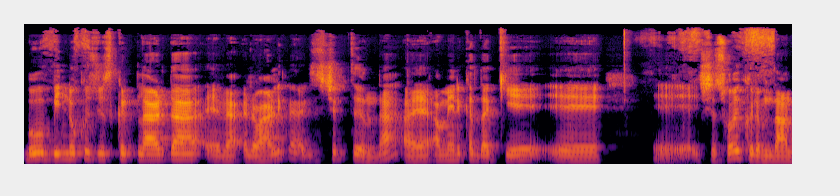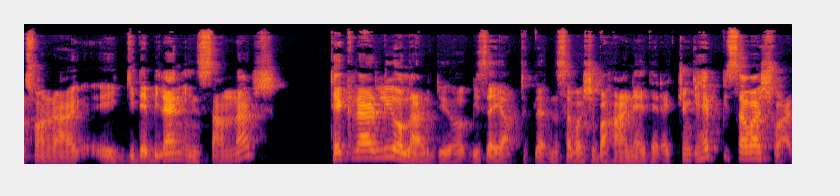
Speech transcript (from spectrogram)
bu 1940'larda e, varlık vergisi çıktığında e, Amerika'daki e, işte soykırımdan sonra gidebilen insanlar tekrarlıyorlar diyor bize yaptıklarını savaşı bahane ederek. Çünkü hep bir savaş var.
